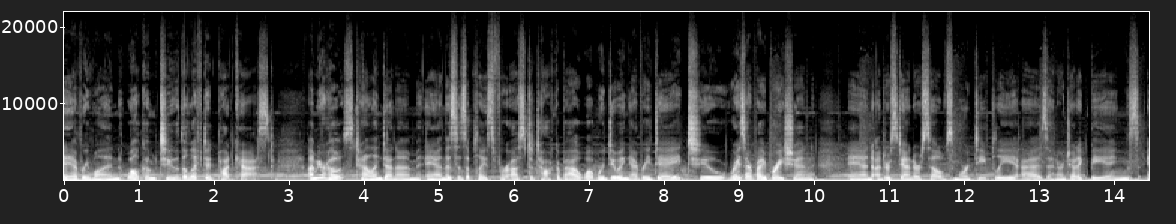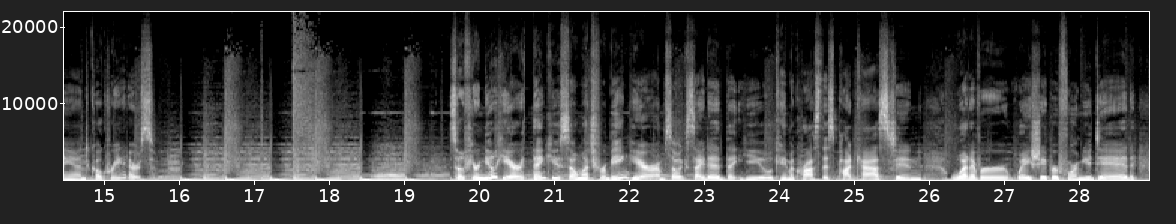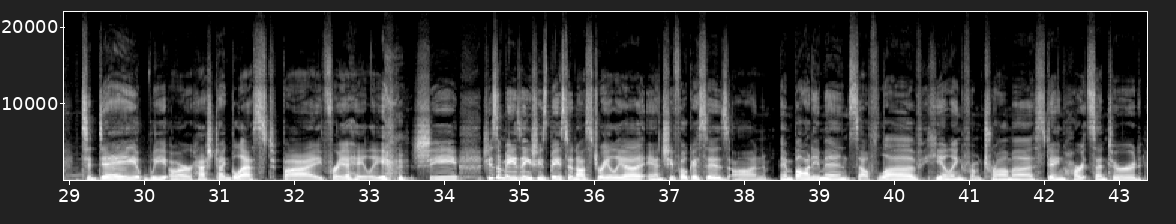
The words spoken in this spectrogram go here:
Hey everyone, welcome to the Lifted Podcast. I'm your host, Helen Denham, and this is a place for us to talk about what we're doing every day to raise our vibration and understand ourselves more deeply as energetic beings and co creators. So, if you're new here, thank you so much for being here. I'm so excited that you came across this podcast in whatever way, shape, or form you did. Today we are hashtag blessed by Freya Haley. she she's amazing. She's based in Australia and she focuses on embodiment, self-love, healing from trauma, staying heart-centered,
